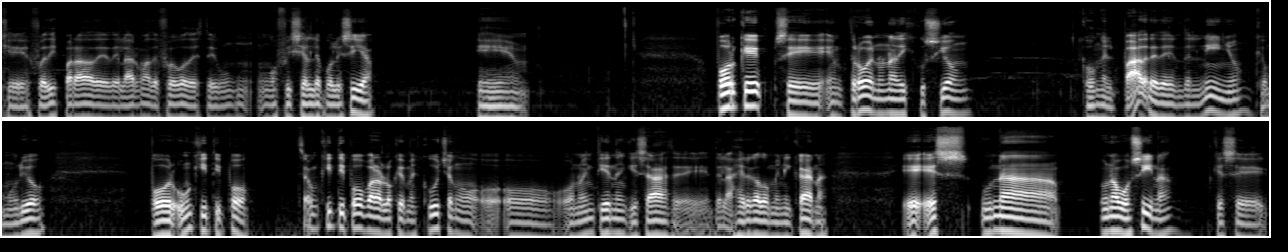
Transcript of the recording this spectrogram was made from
que fue disparada del arma de fuego desde un, oficial de policía. Eh, porque se entró en una discusión con el padre del niño que murió por un kitipó. O sea, un kitipó para los que me escuchan o, no entienden quizás de, la jerga dominicana, eh, es una, una bocina que se,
